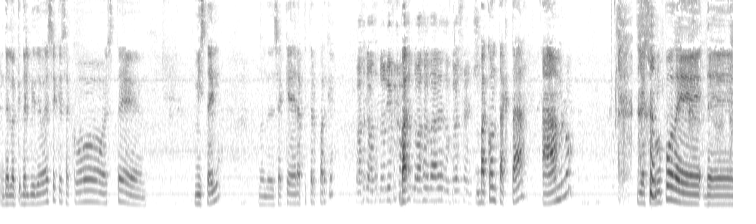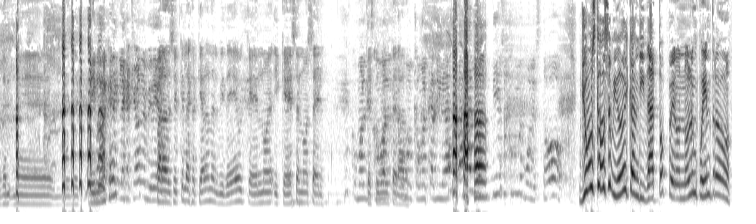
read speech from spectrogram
de lo que- del video ese que sacó este Misterio? Donde decía que era Peter Parker. Va Va- lo va a salvar el Doctor Strange. Va a contactar a AMLO y a su grupo de, de, de, de- de- de imagen Le hackearon el video. para decir que le hackearon el video y que él no y que ese no es él. como el, que estuvo como alterado. Como, como el candidato. ¡Ay, Dios mío! Eso cómo me molestó. yo he buscado ese video del candidato, pero no lo encuentro.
